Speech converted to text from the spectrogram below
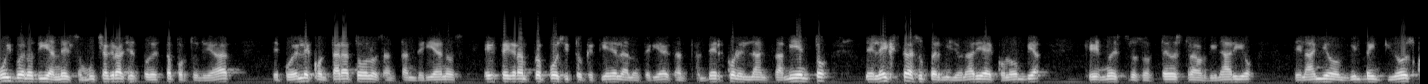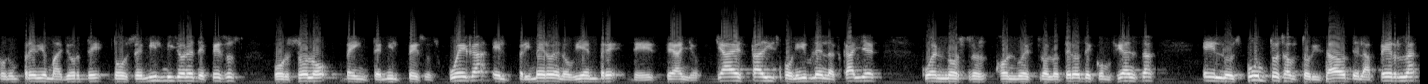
Muy buenos días, Nelson. Muchas gracias por esta oportunidad de poderle contar a todos los santanderianos este gran propósito que tiene la Lotería de Santander con el lanzamiento del Extra Supermillonaria de Colombia, que es nuestro sorteo extraordinario del año 2022 con un premio mayor de 12 mil millones de pesos por solo 20 mil pesos. Juega el primero de noviembre de este año. Ya está disponible en las calles con nuestros, con nuestros loteros de confianza en los puntos autorizados de la Perla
